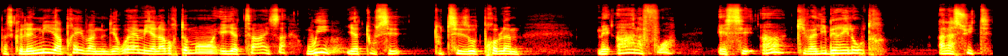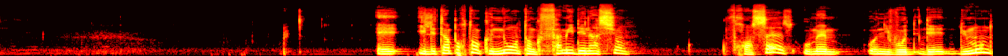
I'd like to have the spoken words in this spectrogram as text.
Parce que l'ennemi, après, il va nous dire, ouais, mais il y a l'avortement, et il y a ça et ça. Oui, il y a tous ces, tous ces autres problèmes. Mais un à la fois. Et c'est un qui va libérer l'autre, à la suite. Et il est important que nous, en tant que famille des nations françaises, ou même au niveau du monde,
